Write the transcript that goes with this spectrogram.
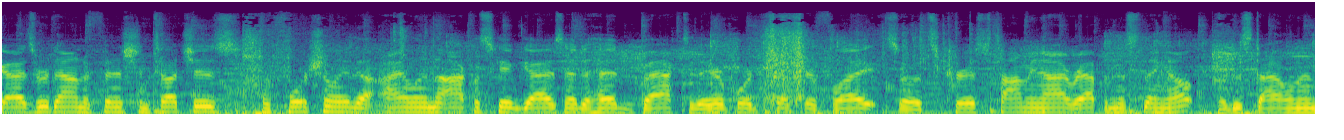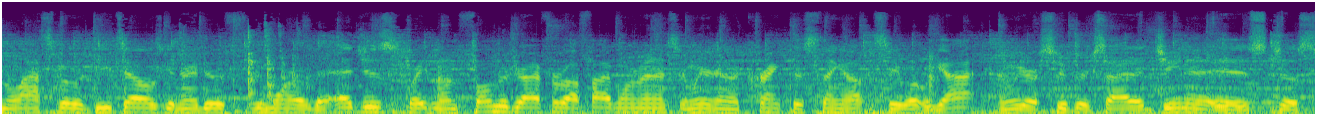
Guys, we're down to finishing touches. Unfortunately, the Island Aquascape guys had to head back to the airport to check their flight. So it's Chris, Tommy, and I wrapping this thing up. We're just dialing in the last little details, getting ready to do a few more of the edges. Waiting on foam to dry for about five more minutes, and we're gonna crank this thing up and see what we got. And we are super excited. Gina is just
